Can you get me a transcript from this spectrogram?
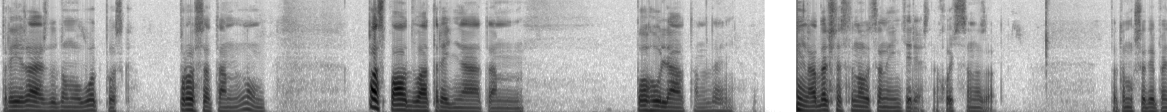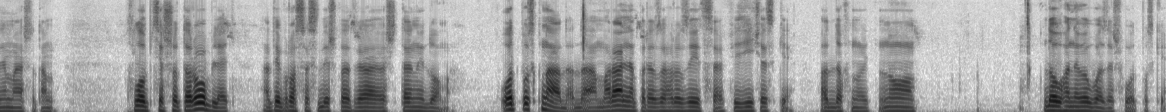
приїжджаєш додому в отпуск, просто там, ну, поспав 2-3 дня, там, погуляв там день. А далі становиться неінтересно, хочеться назад. Тому що ти розумієш, що там хлопці щось роблять, а ти просто сидиш протираєш штани вдома. Отпуск треба, да, морально перезагрузитися, фізично віддохнути, але довго не вивозиш в відпуски.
